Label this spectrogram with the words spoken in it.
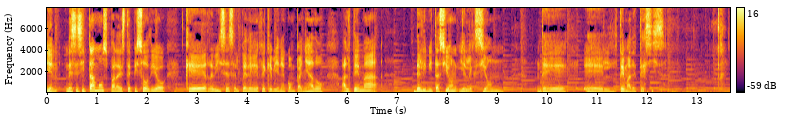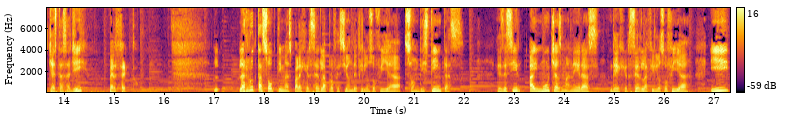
Bien, necesitamos para este episodio que revises el PDF que viene acompañado al tema delimitación y elección del el tema de tesis. ¿Ya estás allí? Perfecto. Las rutas óptimas para ejercer la profesión de filosofía son distintas. Es decir, hay muchas maneras de ejercer la filosofía y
